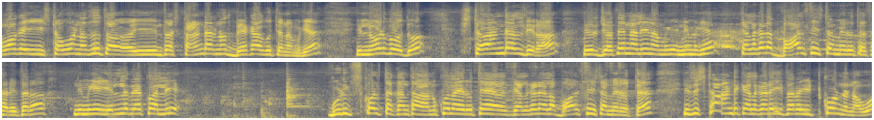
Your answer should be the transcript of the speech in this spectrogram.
ಅವಾಗ ಈ ಸ್ಟವ್ ಅನ್ನೋದು ಇಂಥ ಸ್ಟ್ಯಾಂಡ್ ಅನ್ನೋದು ಬೇಕಾಗುತ್ತೆ ನಮಗೆ. ಇಲ್ಲಿ ನೋಡ್ಬೋದು ಸ್ಟ್ಯಾಂಡ್ ಅಲ್ದಿರ, ಇದ್ರ ಜೊತೆನಲ್ಲಿ ನಮಗೆ, ನಿಮಗೆ ಕೆಳಗಡೆ ಬಾಲ್ ಸಿಸ್ಟಮ್ ಇರುತ್ತೆ ಸರ್, ಈ ಥರ. ನಿಮಗೆ ಎಲ್ಲಿ ಬೇಕೋ ಅಲ್ಲಿ ಗುಡಿಸ್ಕೊಳ್ತಕ್ಕಂಥ ಅನುಕೂಲ ಇರುತ್ತೆ, ಕೆಳಗಡೆ ಎಲ್ಲ ಬಾಲ್ ಸಿಸ್ಟಮ್ ಇರುತ್ತೆ. ಇದು ಸ್ಟ್ಯಾಂಡ್ ಕೆಳಗಡೆ ಈ ಥರ ಇಟ್ಕೊಂಡು ನಾವು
